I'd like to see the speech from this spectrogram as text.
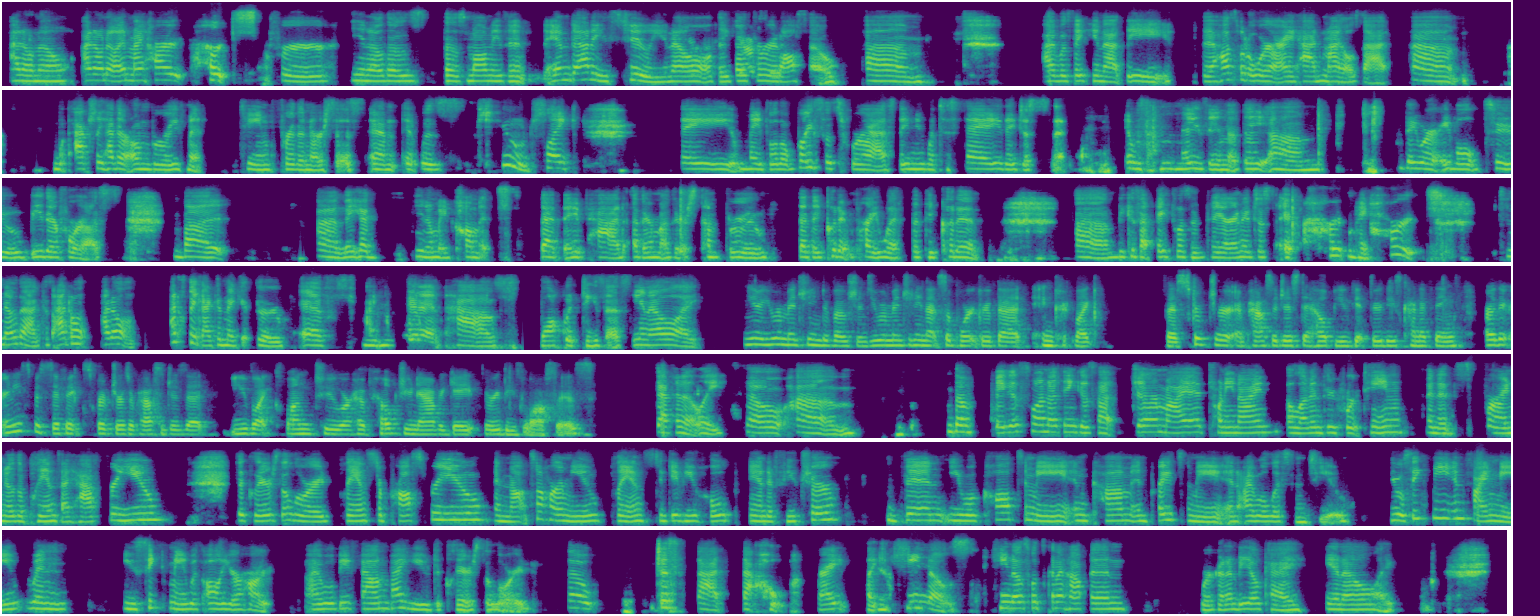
I don't know. I don't know. And my heart hurts for, you know, those those mommies and, and daddies too, you know, they go through it also. Um I was thinking that the the hospital where I had Miles at, um, actually had their own bereavement team for the nurses and it was huge. Like they made little bracelets for us. They knew what to say. They just it was amazing that they um they were able to be there for us. But um they had you know made comments that they've had other mothers come through that they couldn't pray with that they couldn't um, because that faith wasn't there. And it just it hurt my heart to know that because I don't I don't I don't think I could make it through if mm-hmm. I didn't have walk with Jesus, you know, like you know, you were mentioning devotions. You were mentioning that support group that like the scripture and passages to help you get through these kind of things. Are there any specific scriptures or passages that you've like clung to or have helped you navigate through these losses? Definitely. So, um the biggest one I think is that Jeremiah 29, 11 through 14. And it's for I know the plans I have for you, declares the Lord, plans to prosper you and not to harm you, plans to give you hope and a future. Then you will call to me and come and pray to me, and I will listen to you. You will seek me and find me when you seek me with all your heart. I will be found by you, declares the Lord. So just that that hope, right? Like yeah. he knows. He knows what's going to happen. We're going to be okay, you know, like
